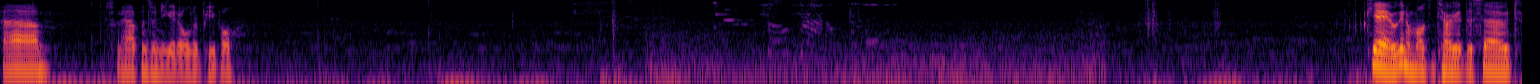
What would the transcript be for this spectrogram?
Um, that's what happens when you get older people. Okay, we're going to multi-target this out.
